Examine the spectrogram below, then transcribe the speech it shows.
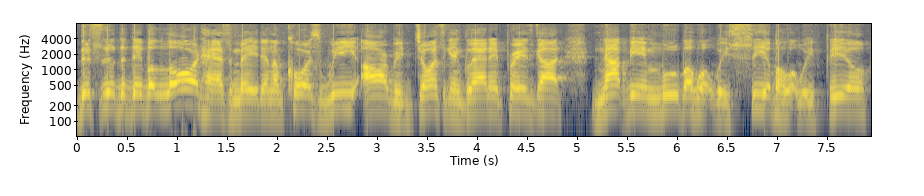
This is the day the Lord has made. And of course, we are rejoicing and glad in praise God, not being moved by what we see, about what we feel,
